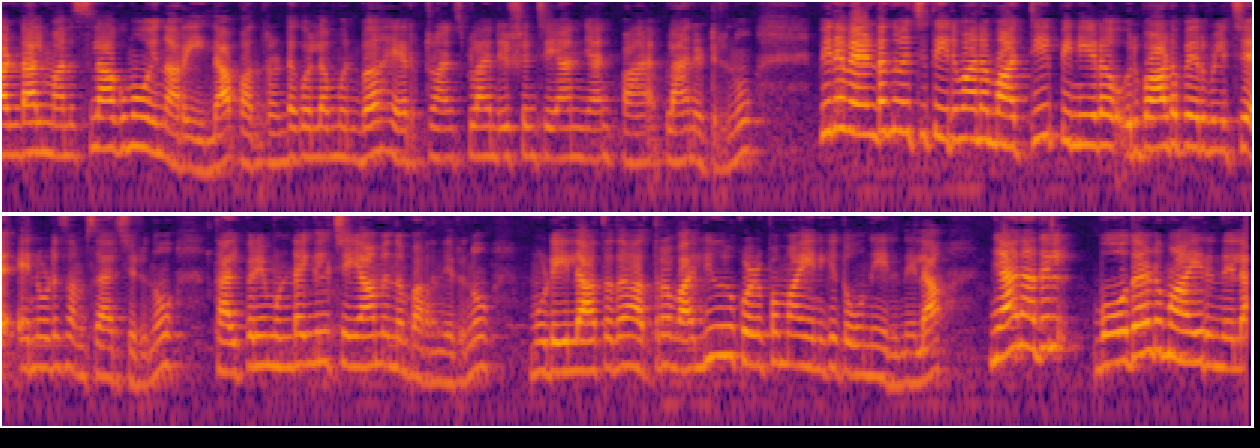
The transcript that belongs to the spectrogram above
കണ്ടാൽ മനസ്സിലാകുമോ എന്നറിയില്ല. പന്ത്രണ്ട് കൊല്ലം മുൻപ് ഹെയർ ട്രാൻസ്പ്ലാന്റേഷൻ ചെയ്യാൻ ഞാൻ പ്ലാൻ ഇട്ടിരുന്നു. പിന്നെ വേണ്ടെന്ന് വെച്ച് തീരുമാനം മാറ്റി പിന്നീട് ഒരുപാട് പേർ വിളിച്ച് എന്നോട് സംസാരിച്ചിരുന്നു. താല്പര്യമുണ്ടെങ്കിൽ ചെയ്യാമെന്നും പറഞ്ഞിരുന്നു. മുടിയില്ലാത്തത് അത്ര വലിയൊരു കുഴപ്പമായി എനിക്ക് തോന്നിയിരുന്നില്ല. ഞാൻ അതിൽ ബോധേഡുമായിരുന്നില്ല.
